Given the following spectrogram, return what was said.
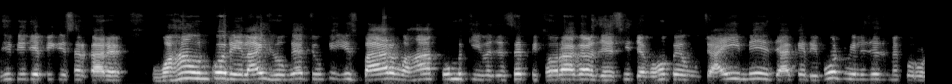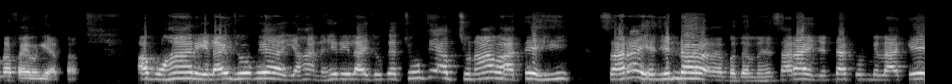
भी बीजेपी की सरकार है। वहाँ उनको रियलाइज़ हो गया, क्योंकि इस बार वहाँ कुंभ की वजह से पिथौरागढ़ जैसी जगहों पे ऊंचाई में जाके रिमोट विलेजेस में कोरोना फैल गया था। अब वहाँ रियलाइज़ हो गया, यहाँ नहीं रियलाइज़ हो गया, क्योंकि अब चुनाव आते ही सारा एजेंडा बदल रहे हैं, सारा एजेंडा कुल मिला के,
